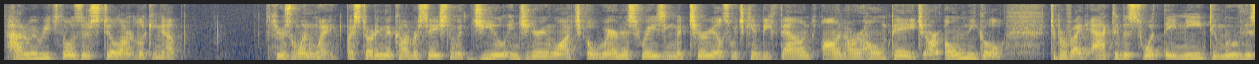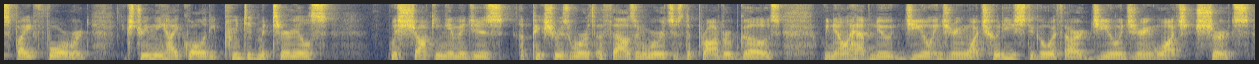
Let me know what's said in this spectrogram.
How do we reach those that still aren't looking up? Here's one way by starting the conversation with Geoengineering Watch awareness raising materials, which can be found on our homepage. Our only goal to provide activists what they need to move this fight forward. Extremely high quality printed materials with shocking images. A picture is worth a thousand words, as the proverb goes. We now have new Geoengineering Watch hoodies to go with our Geoengineering Watch shirts.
